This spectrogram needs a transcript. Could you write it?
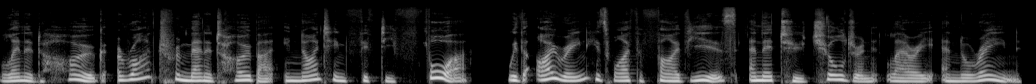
Leonard Hogue arrived from Manitoba in 1954 with Irene, his wife of five years, and their two children, Larry and Noreen.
